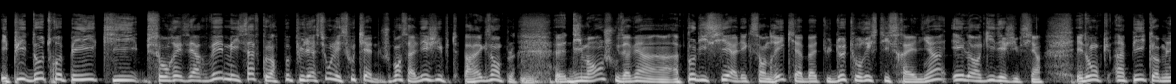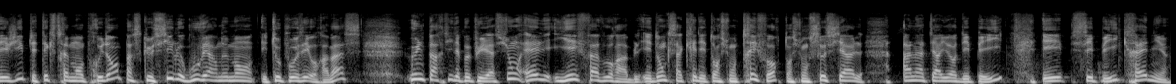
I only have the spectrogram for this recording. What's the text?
et puis d'autres pays qui sont réservés, mais ils savent que leur population les soutienne. Je pense à l'Égypte, par exemple. Euh, dimanche, vous avez un, un policier à Alexandrie qui a battu deux touristes israéliens et leur guide égyptien. Et donc, un pays comme l'Égypte est extrêmement prudent parce que si le gouvernement est opposé au Hamas, une partie de la population, elle, y est favorable. Et donc, ça crée des tensions très fortes, tensions sociales à l'intérieur des pays. Et ces pays craignent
